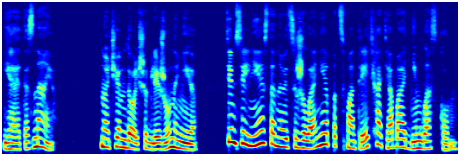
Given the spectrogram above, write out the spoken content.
я это знаю. Но чем дольше гляжу на нее, тем сильнее становится желание подсмотреть хотя бы одним глазком.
